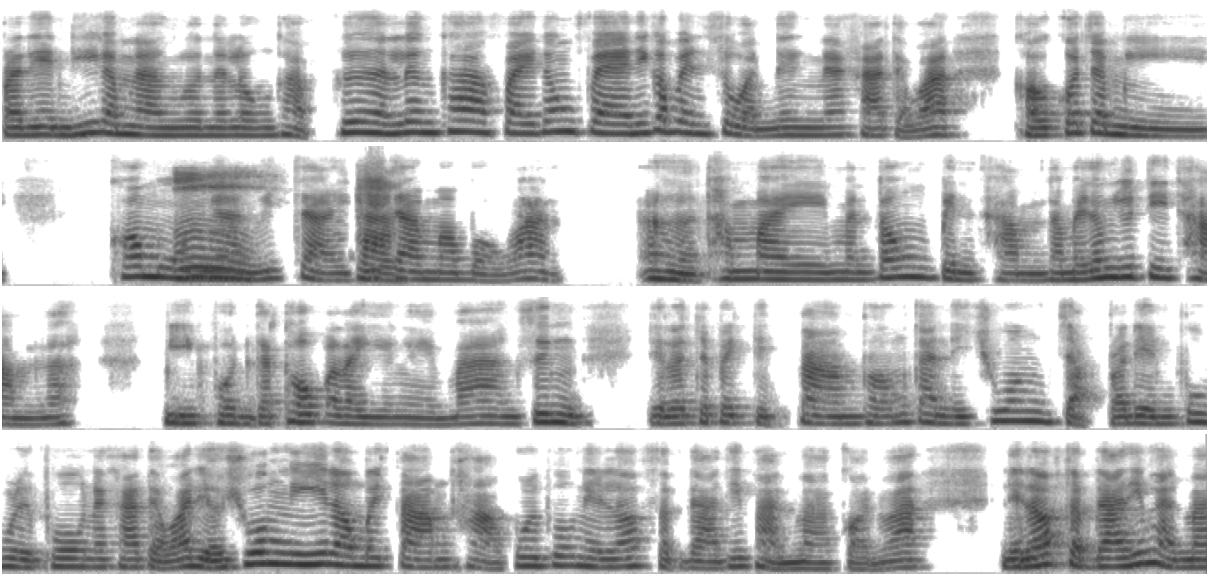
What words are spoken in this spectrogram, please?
ประเด็นที่กำลังรณรงค์ขับเคลื่อนเรื่องค่าไฟต้องแฟร์นี่ก็เป็นส่วนหนึ่งนะคะ แต่ว่าเขาก็จะมีข้อมูอืลมงานวิจัยที่ค่ะจะมาบอกว่า เออทำไมมันต้องเป็นธรรมทำไมต้องยุติธรรมนะ มีผลกระทบอะไรยังไงบ้าง ซึ่งเดี๋ยวเราจะไปติดตามพร้อมกันในช่วงจับประเด็นผู้บริโภคนะคะ แต่ว่าเดี๋ยวช่วงนี้เราไปตามข่าวผู้บริโภคในรอบสัปดาห์ที่ผ่านมาก่อนว่า ในรอบสัปดาห์ที่ผ่านมา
